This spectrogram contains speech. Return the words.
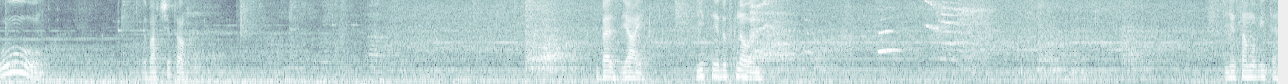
Uuu. Zobaczcie to. Bez jaj. Nic nie dotknąłem. Niesamowite.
